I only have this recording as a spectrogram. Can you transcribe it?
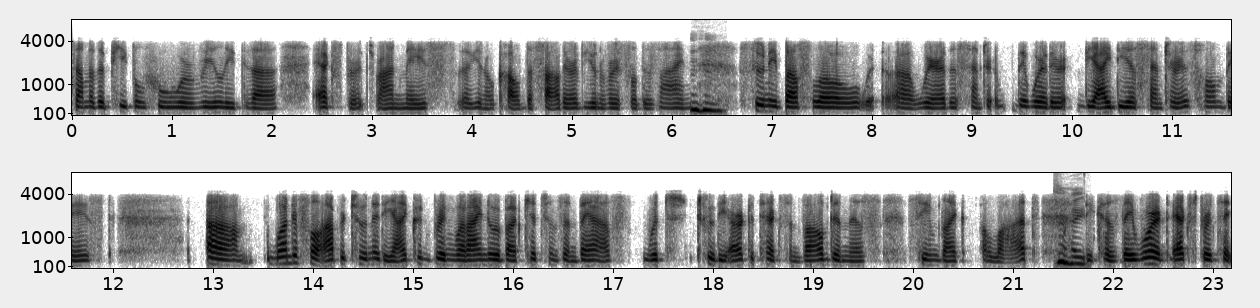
some of the people who were really the experts. Ron Mace, uh, you know, called the father of universal design. Mm-hmm. SUNY Buffalo, uh, where the center, where the Idea Center is home based um, wonderful opportunity. I could bring what I knew about kitchens and baths, which to the architects involved in this seemed like a lot right. because they weren't experts at,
